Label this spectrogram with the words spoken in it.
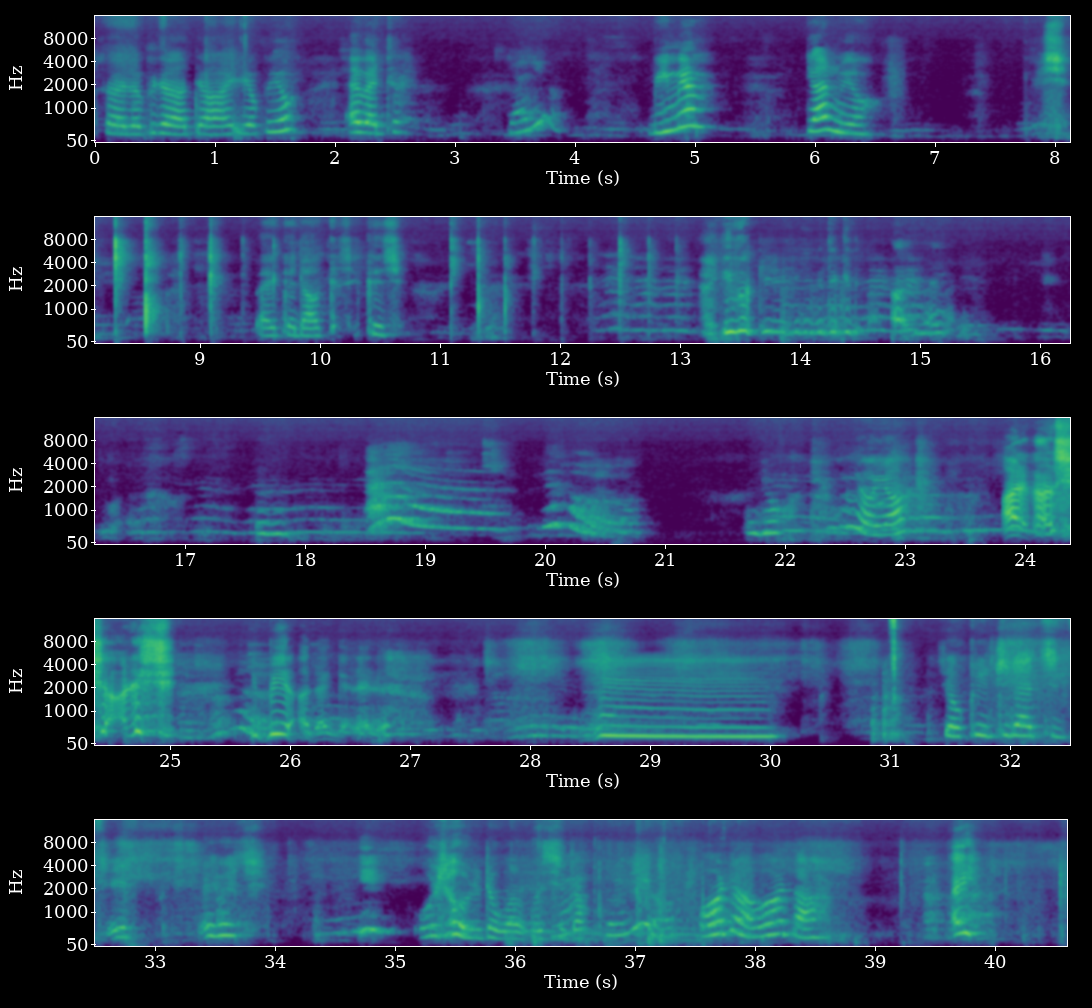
Şöyle bir daha yapıyor. Evet. Geliyor. Bilmiyorum. Gelmiyor. Belki daha kısa kız. İyi bak gidiyor gidiyor gidiyor. Aynen. Yok çıkmıyor ya. Arkadaşlar bir ara gelelim. Hmm. Yok içinden titriyor. Evet. Orada orada. Geliyor. Orada orada. Ay.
